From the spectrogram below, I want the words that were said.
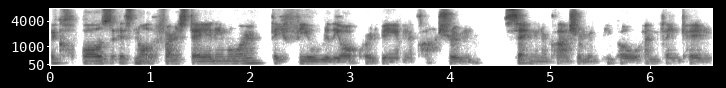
because it's not the first day anymore, they feel really awkward being in a classroom, sitting in a classroom with people and thinking,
